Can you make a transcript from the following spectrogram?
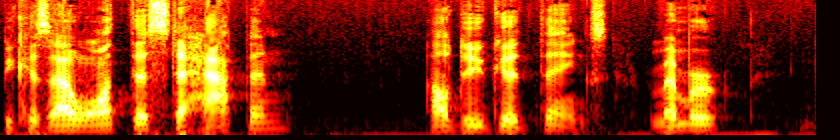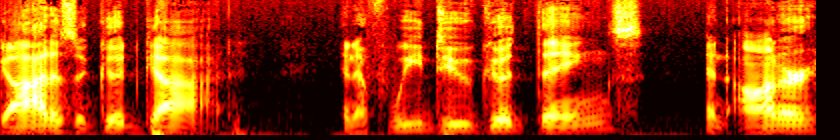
Because I want this to happen, I'll do good things. Remember, God is a good God. And if we do good things and honor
